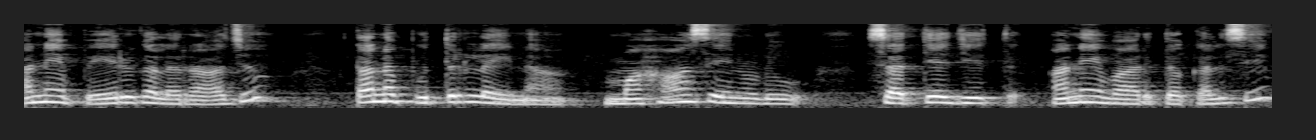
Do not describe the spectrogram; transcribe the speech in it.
అనే పేరు గల రాజు తన పుత్రులైన మహాసేనుడు సత్యజిత్ అనే వారితో కలిసి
